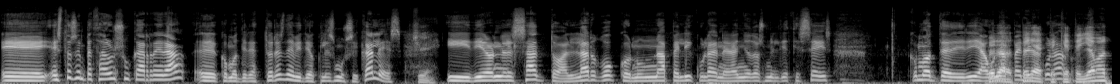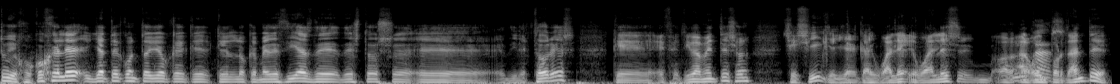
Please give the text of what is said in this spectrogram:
Eh, estos empezaron su carrera eh, como directores de videoclips musicales Sí. y dieron el salto al largo con una película en el año 2016. ¿Cómo te diría? Espera, una película. espérate, que te llama tu hijo, cógele, ya te cuento yo que, que- que lo que me decías de, de estos eh, directores, que efectivamente son, sí, sí, que, que igual, igual es eh, algo Lucas. importante.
